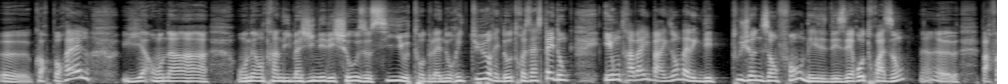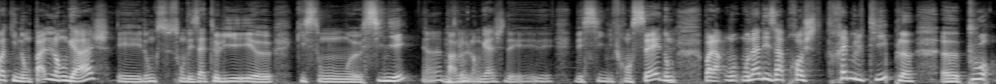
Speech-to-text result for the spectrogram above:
euh, corporel. Il on, a, on est en train d'imaginer des choses aussi autour de la nourriture et d'autres aspects. Donc, et on travaille par exemple avec des tout jeunes enfants, des, des 0-3 ans, hein, parfois qui n'ont pas le langage. Et donc, ce sont des ateliers qui sont signés hein, par le mhm. langage des, des, signes français. Donc, voilà, on, on, a des approches très multiples pour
